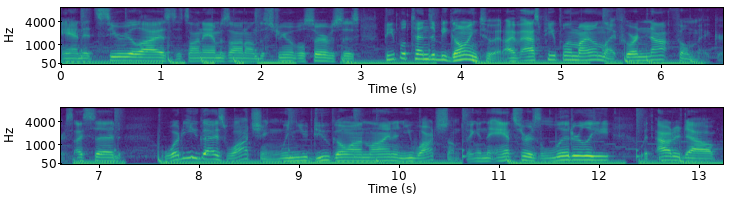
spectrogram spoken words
and it's serialized, it's on Amazon on the streamable services, people tend to be going to it. I've asked people in my own life who are not filmmakers. I said, what are you guys watching when you do go online and you watch something? And the answer is literally, without a doubt,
